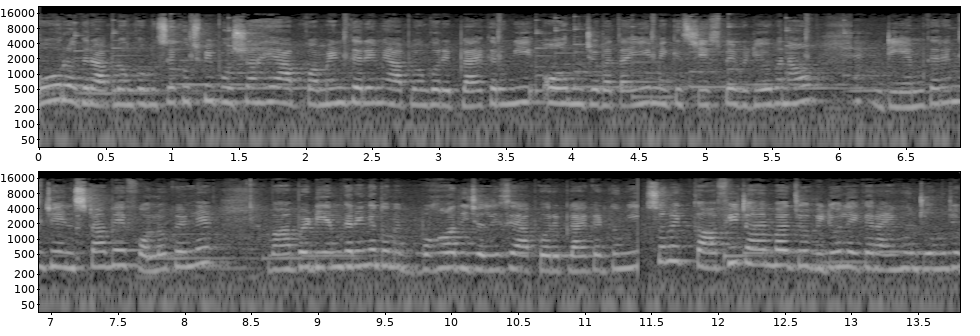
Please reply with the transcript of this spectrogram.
और अगर आप लोगों को मुझसे कुछ भी पूछना है, आप कमेंट करें, मैं आप लोगों को रिप्लाई करूँगी। और मुझे बताइए, मैं किस चीज़ पे वीडियो बनाऊँ। डीएम करें मुझे इंस्टा पे फॉलो कर लें। वहाँ पर डीएम करेंगे तो मैं बहुत ही जल्दी से आपको रिप्लाई कर दूँगी। सो मैं काफ़ी टाइम बाद जो वीडियो लेकर आई हूँ, जो मुझे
